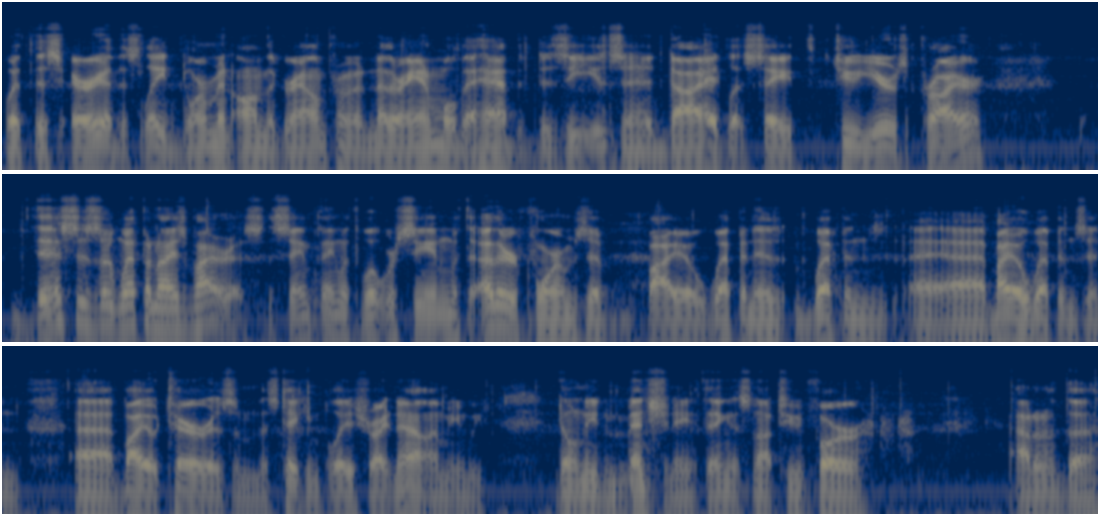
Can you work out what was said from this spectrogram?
with this area that's laid dormant on the ground from another animal that had the disease and had died, let's say, two years prior, this is a weaponized virus. The same thing with what we're seeing with other forms of bioweapon weapons, uh, bioweapons and uh, bioterrorism that's taking place right now. I mean, we don't need to mention anything. It's not too far out of the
